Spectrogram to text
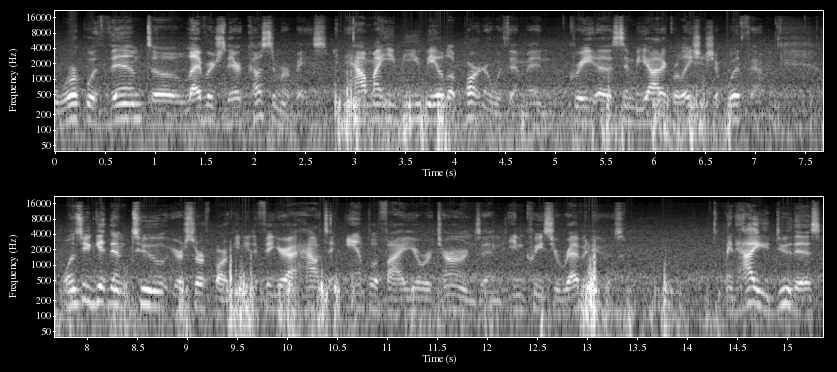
Work with them to leverage their customer base. How might you be, you be able to partner with them and create a symbiotic relationship with them? Once you get them to your surf park, you need to figure out how to amplify your returns and increase your revenues. And how you do this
